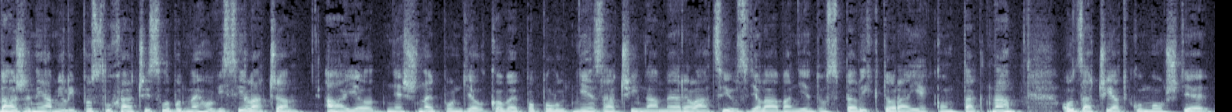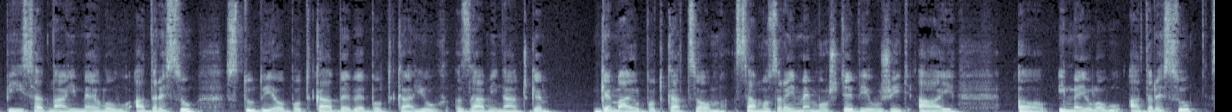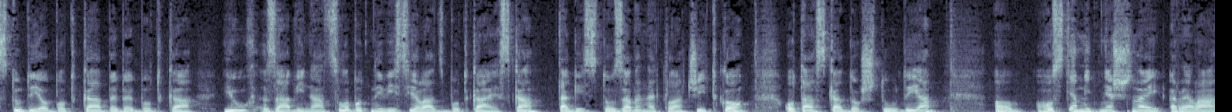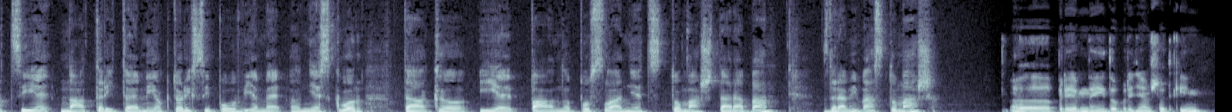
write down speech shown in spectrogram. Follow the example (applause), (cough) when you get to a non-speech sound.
Vážení a milí poslucháči Slobodného vysielača, aj dnešné pondelkové popoludne začíname reláciu vzdelávanie dospelých, ktorá je kontaktná. Od začiatku môžete písať na e-mailovú adresu studio.bb.juh zavináč gmail.com. Samozrejme môžete využiť aj e-mailovú adresu studio.bb.juh závináč slobodnyvysielac.sk takisto zelené tlačítko otázka do štúdia Hostiami dnešnej relácie na tri témy, o ktorých si povieme neskôr, tak je pán poslanec Tomáš Taraba. Zdravím vás, Tomáš. Príjemný dobrý deň všetkým.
